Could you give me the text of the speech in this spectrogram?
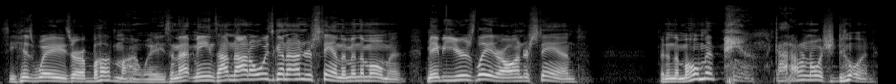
See, his ways are above my ways, and that means I'm not always going to understand them in the moment. Maybe years later I'll understand. But in the moment, man, God, I don't know what you're doing.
